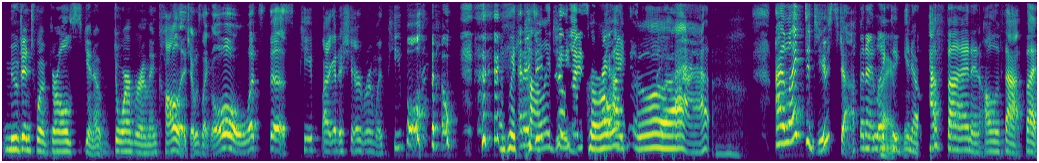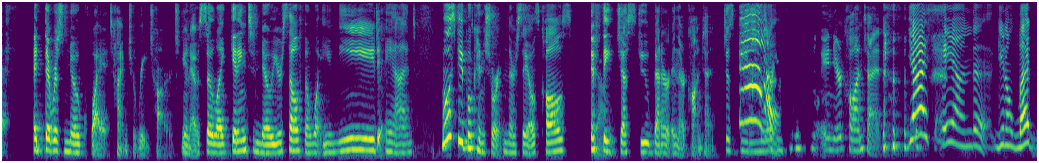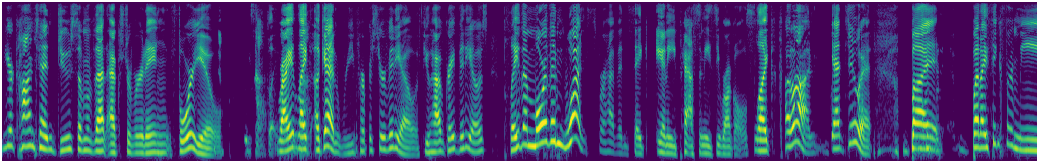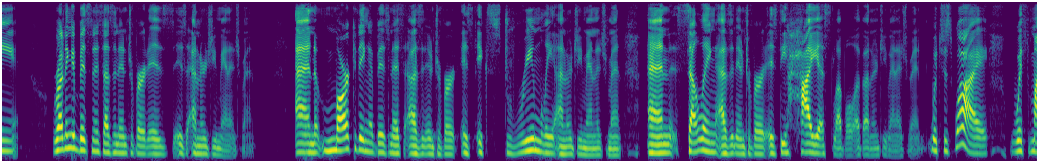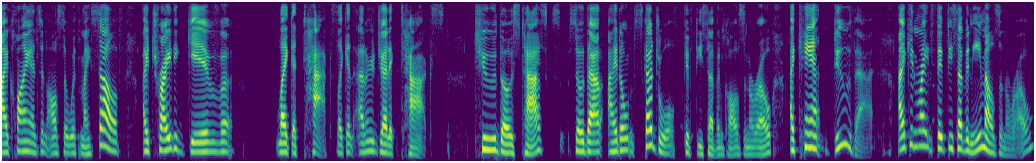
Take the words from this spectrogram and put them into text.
moved into a girls, you know, dorm room in college. I was like, oh, what's this? People, I got to share a room with people. and with and college age girls. I, I, I, like to do stuff and I like right. to, you know, have fun and all of that. But I, there was no quiet time to recharge, you know. So like getting to know yourself and what you need. And most people can shorten their sales calls if Yeah. they just do better in their content. Just be Yeah. more intentional in your content. yes, and uh, you know, let your content do some of that extroverting for you. exactly. Right? Like again, repurpose your video. If you have great videos, play them more than once for heaven's sake, Annie Passanisi Ruggles. Like, come on, get to it. But but I think for me, running a business as an introvert is is energy management. And marketing a business as an introvert is extremely energy management. And selling as an introvert is the highest level of energy management, which is why with my clients and also with myself, I try to give like a tax, like an energetic tax to those tasks so that I don't schedule 57 calls in a row. I can't do that. I can write 57 emails in a row,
